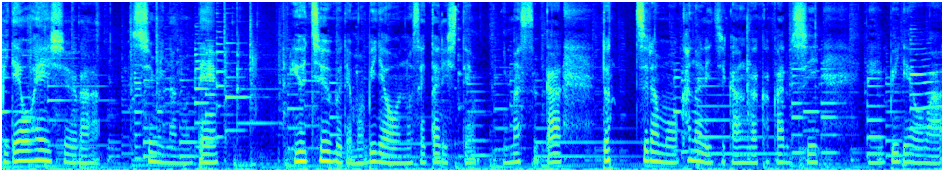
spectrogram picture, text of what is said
ビデオ編集が趣味なので YouTube でもビデオを載せたりしていますがどちらもかなり時間がかかるし、えー、ビデオは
